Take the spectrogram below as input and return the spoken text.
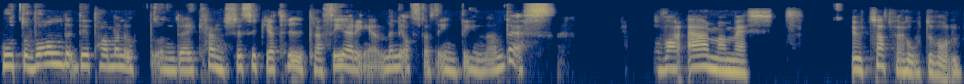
hot och våld, det tar man upp under kanske psykiatriplaceringen, men oftast inte innan dess. Och var är man mest utsatt för hot och våld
